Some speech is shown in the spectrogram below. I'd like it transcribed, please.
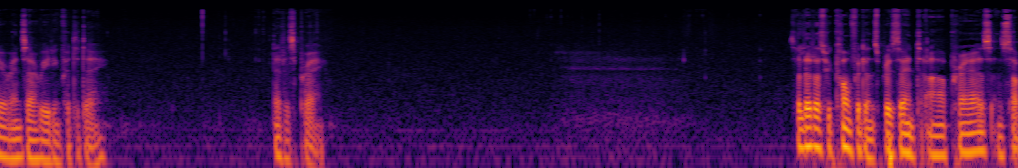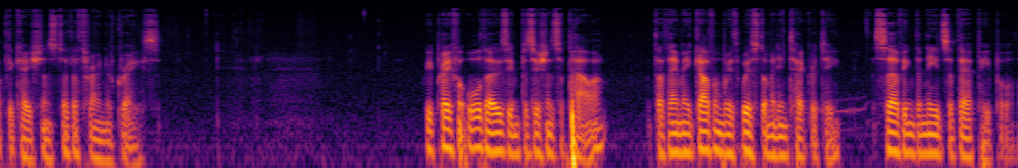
Here ends our reading for today. Let us pray. So let us with confidence present our prayers and supplications to the throne of grace. We pray for all those in positions of power that they may govern with wisdom and integrity, serving the needs of their people.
